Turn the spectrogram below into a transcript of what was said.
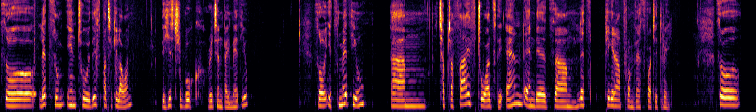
So, let's zoom into this particular one, the history book written by Matthew. So, it's Matthew um, chapter 5 towards the end, and it's, um, let's pick it up from verse 43. So,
